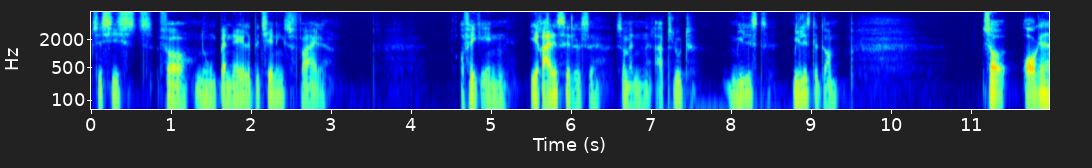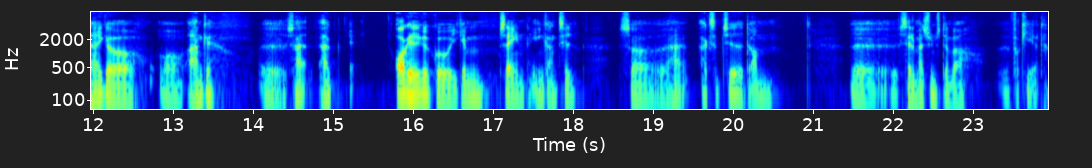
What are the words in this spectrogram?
til sidst for nogle banale betjeningsfejl, og fik en i rettesættelse, som er den absolut mildeste, mildeste dom, så orkede han ikke at, at anke. Øh, så han orkede ikke at gå igennem sagen en gang til. Så han accepterede dommen, øh, selvom han syntes, den var øh, forkert.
